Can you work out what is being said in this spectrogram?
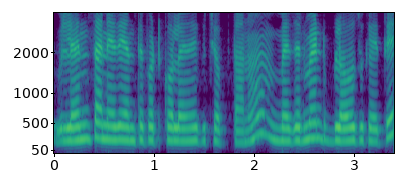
లెంత్ అనేది ఎంత పెట్టుకోవాలనేది చెప్తాను. మెజర్మెంట్ బ్లౌజ్కి అయితే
